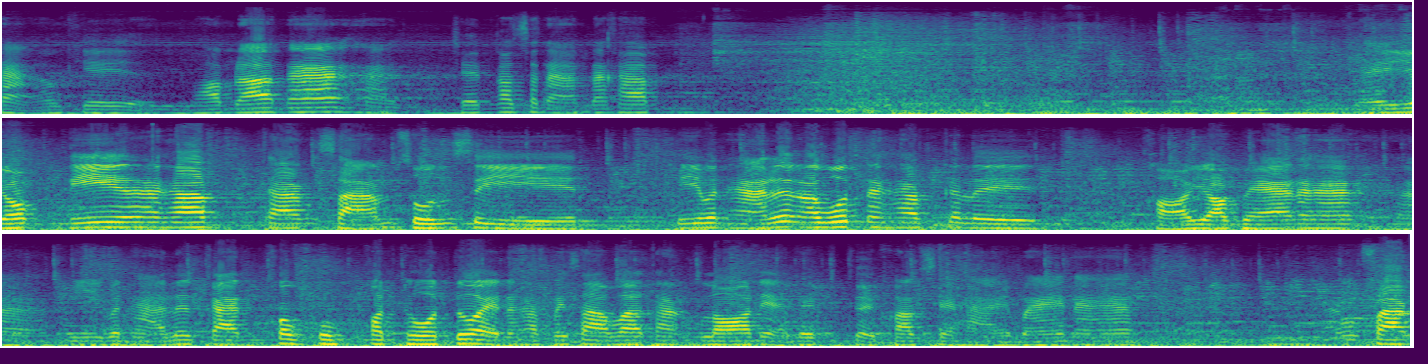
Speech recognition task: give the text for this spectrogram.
อ่าโอเค พร้อมแล้วนะอ่าเชิญเข้าสนามนะครับ ในยกนี้นะครับทาง 304 มีปัญหาเรื่องอาวุธนะครับ ก็เลยขอยอมแพ้นะฮะอ่ามีปัญหาเรื่องการควบคุมคอนโทรลด้วยนะครับ ไม่ทราบว่าทางล้อเนี่ยได้เกิดความเสียหายไหมนะฮะทางฝั่ง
